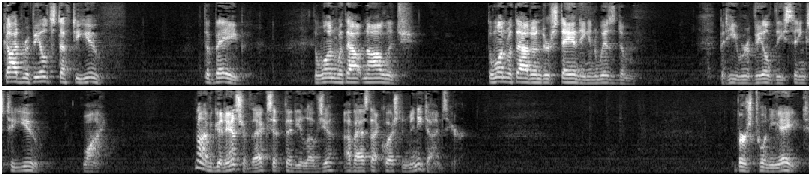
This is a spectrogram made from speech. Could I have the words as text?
God revealed stuff to you. The babe, the one without knowledge, the one without understanding and wisdom. But he revealed these things to you. Why? I don't have a good answer for that except that he loves you. I've asked that question many times here. Verse 28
